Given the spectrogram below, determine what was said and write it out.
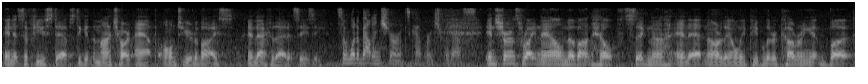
and it's a few steps to get the MyChart app onto your device, and after that, it's easy. So what about insurance coverage for this? Insurance right now, Novant Health, Cigna, and Aetna are the only people that are covering it, but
